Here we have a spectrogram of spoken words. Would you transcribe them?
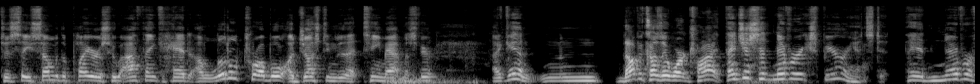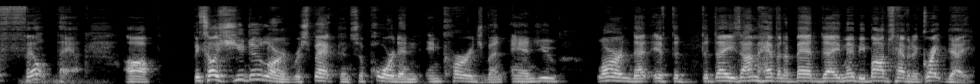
to see some of the players who I think had a little trouble adjusting to that team atmosphere again, n- not because they weren't trying, they just had never experienced it. They had never felt that. Uh, because you do learn respect and support and encouragement, and you learn that if the, the days I'm having a bad day, maybe Bob's having a great day,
